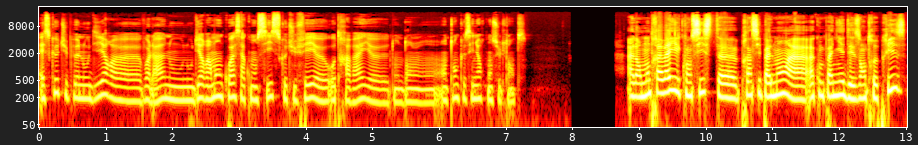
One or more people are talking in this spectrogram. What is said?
est-ce que tu peux nous dire, euh, voilà, nous, nous, dire vraiment en quoi ça consiste, ce que tu fais euh, au travail en tant que senior consultante? Alors mon travail, il consiste principalement à accompagner des entreprises,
